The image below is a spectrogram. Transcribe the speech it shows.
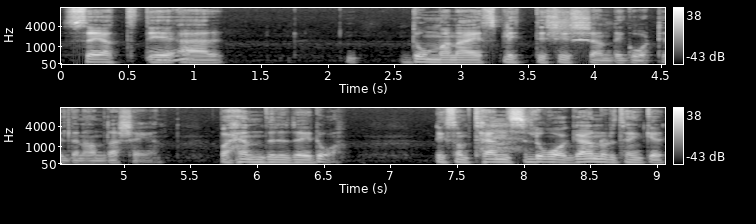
Säg att det mm. är domarna är split decision, det går till den andra tjejen. Vad händer i dig då? Liksom tänds lågan och du tänker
